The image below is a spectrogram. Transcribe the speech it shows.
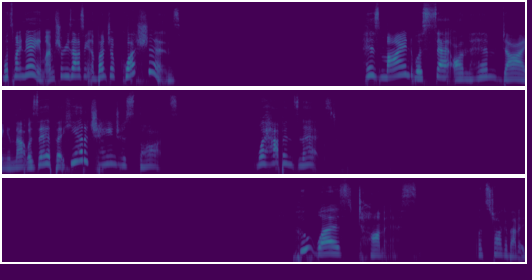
What's my name? I'm sure he's asking a bunch of questions. His mind was set on him dying, and that was it, but he had to change his thoughts. What happens next? Who was Thomas? Let's talk about it.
